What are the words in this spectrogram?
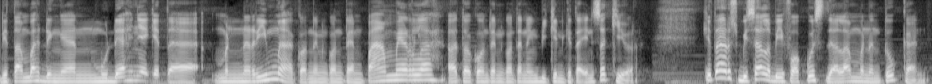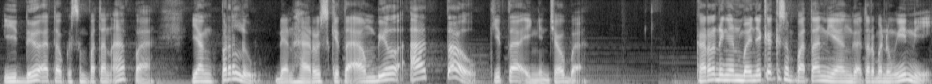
ditambah dengan mudahnya kita menerima konten-konten pamer lah atau konten-konten yang bikin kita insecure, kita harus bisa lebih fokus dalam menentukan ide atau kesempatan apa yang perlu dan harus kita ambil atau kita ingin coba. Karena dengan banyaknya kesempatan yang nggak terpenuhi ini,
